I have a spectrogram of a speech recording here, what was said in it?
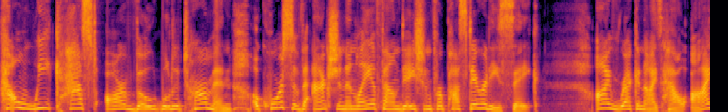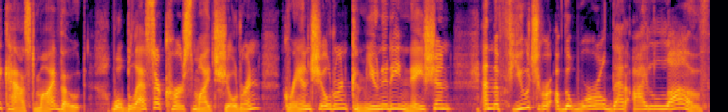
how we cast our vote will determine a course of action and lay a foundation for posterity's sake. I recognize how I cast my vote will bless or curse my children, grandchildren, community, nation, and the future of the world that I love.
